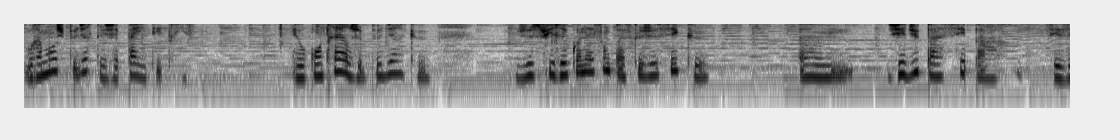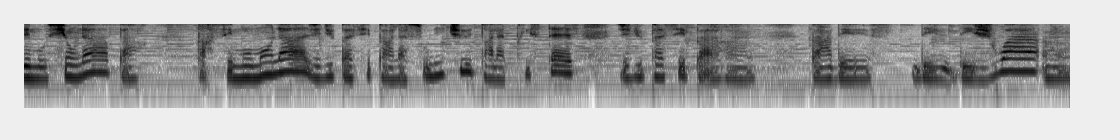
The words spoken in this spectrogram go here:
Vraiment, je peux dire que j'ai pas été triste. Et au contraire, je peux dire que je suis reconnaissante parce que je sais que euh, j'ai dû passer par ces émotions-là, par, par ces moments-là, j'ai dû passer par la solitude, par la tristesse, j'ai dû passer par, euh, par des, des, joies, euh,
